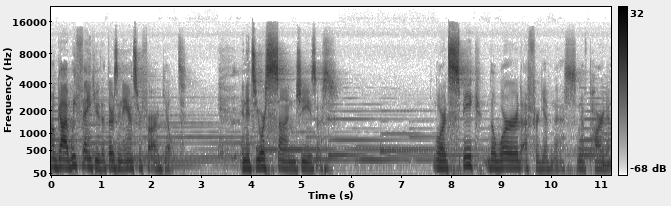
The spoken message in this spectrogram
Oh God, we thank you that there's an answer for our guilt, and it's your Son, Jesus. Lord, speak the word of forgiveness and of pardon.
